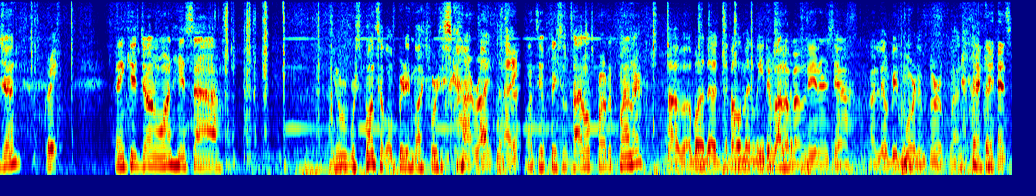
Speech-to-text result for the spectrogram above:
John? Great. Thank you, John. One, he's uh, you're responsible pretty much for this car, right? That's like, right. What's the official title? Product planner? Uh, one of the development leaders. Development leaders, yeah. Yeah. A little bit more than product planner, I guess.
